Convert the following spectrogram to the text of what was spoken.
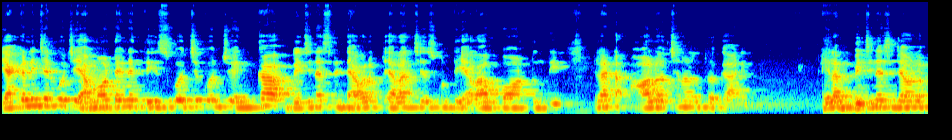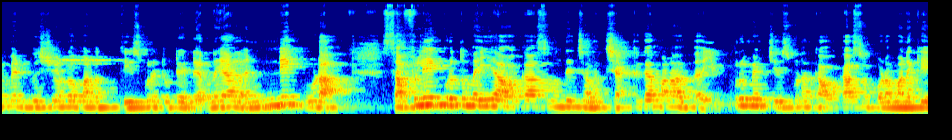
ఎక్కడి నుంచి కొంచెం అమౌంట్ అనేది తీసుకొచ్చి కొంచెం ఇంకా బిజినెస్‌ని డెవలప్ ఎలా చేసుకుంటే ఎలా బాగుంటుంది ఇలాంటి ఆలోచనలతో కానీ ఇలా బిజినెస్ డెవలప్‌మెంట్ విషయంలో మనం తీసుకునేటువంటి నిర్ణయాలన్నీ కూడా సఫలీకృతం అయ్యే అవకాశం ఉంది. చాలా చక్కగా మనం ఇంప్రూవ్‌మెంట్ చేసుకోవడానికి అవకాశం కూడా మనకి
